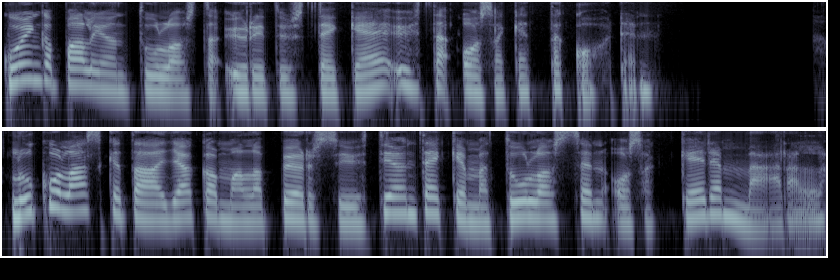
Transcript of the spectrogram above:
kuinka paljon tulosta yritys tekee yhtä osaketta kohden. Luku lasketaan jakamalla pörssiyhtiön tekemä tulos sen osakkeiden määrällä.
